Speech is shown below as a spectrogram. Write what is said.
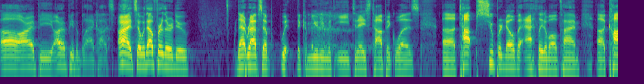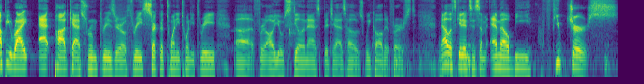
Oh, R.I.P. R.I.P. the Blackhawks. All right, so without further ado, that wraps up with the communion with E. Today's topic was uh, top supernova athlete of all time. Uh, copyright at podcast room 303 circa 2023 uh, for all you stealing ass bitch ass hoes. We called it first. Now let's get into some MLB futures.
